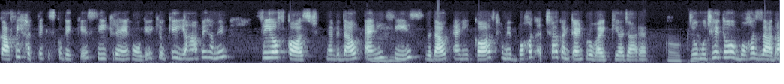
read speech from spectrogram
काफ़ी हद तक इसको देख के सीख रहे होंगे क्योंकि यहाँ पे हमें फ्री ऑफ़ कॉस्ट में without any fees without any cost हमें बहुत अच्छा कंटेंट प्रोवाइड किया जा रहा है। ओके जो मुझे तो बहुत ज़्यादा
